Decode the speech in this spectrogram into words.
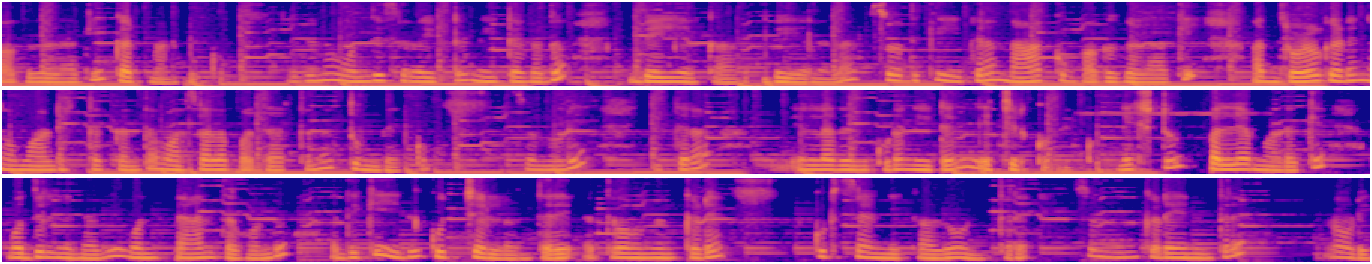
ಭಾಗಗಳಾಗಿ ಕಟ್ ಮಾಡಬೇಕು. ಇದನ್ನು ಒಂದೇ ಸಲ ಇಟ್ಟರೆ ನೀಟಾಗಿ ಅದು ಬೇಯೋಕ್ಕಾಗ ಬೇಯಲ್ಲ ಸೊ ಅದಕ್ಕೆ ಈ ಥರ ನಾಲ್ಕು ಭಾಗಗಳಾಗಿ ಅದರೊಳಗಡೆ ನಾವು ಮಾಡಿರ್ತಕ್ಕಂಥ ಮಸಾಲ ಪದಾರ್ಥನ ತುಂಬಬೇಕು. ಸೊ ನೋಡಿ ಈ ಥರ ಎಲ್ಲದನ್ನು ಕೂಡ ನೀಟಾಗಿ ಹೆಚ್ಚಿಟ್ಕೋಬೇಕು ನೆಕ್ಸ್ಟು ಪಲ್ಯ ಮಾಡೋಕ್ಕೆ ಮೊದಲನೇದಾಗಿ ಒಂದು ಪ್ಯಾನ್ ತಗೊಂಡು ಅದಕ್ಕೆ ಇದು ಕುಚ್ಚೆಳ್ಳು ಅಂತಾರೆ. ಅಥವಾ ಒಂದೊಂದು ಕಡೆ ಕುಟ್ಸಣ್ಣಿ ಕಾಳು ಅಂತಾರೆ. ಸೊ ನಿಮ್ಮ ಕಡೆ ಏನಂತಾರೆ? ನೋಡಿ,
